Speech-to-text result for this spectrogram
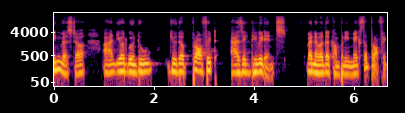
investor and you're going to give the profit as a dividends whenever the company makes the profit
